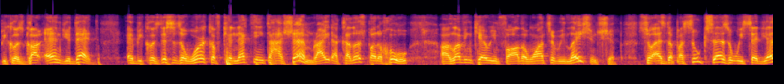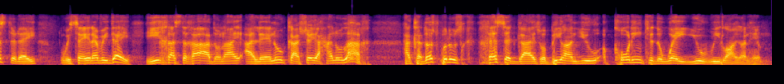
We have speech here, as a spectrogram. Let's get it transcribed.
because God, end, you're dead. And because this is a work of connecting to Hashem, right? Kadosh Baruch Hu, our loving, caring Father, wants a relationship. So, as the pasuk says, what we said yesterday, we say it every day. Adonai alenu hanulach. Hakadosh Baruch's chesed, guys, will be on you according to the way you rely on Him.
